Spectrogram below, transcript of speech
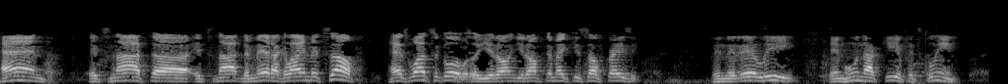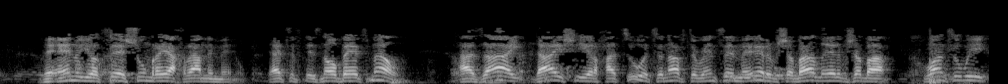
and it's not. Uh, it's not the meraglaim itself has what's it. So you don't. You don't have to make yourself crazy. If it's clean. That's if there's no bad smell. Hazai, Dai Shir Hatsu, it's enough to rinse it, Me'erev Shabbat, Le'erev Shabbat, once a week.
